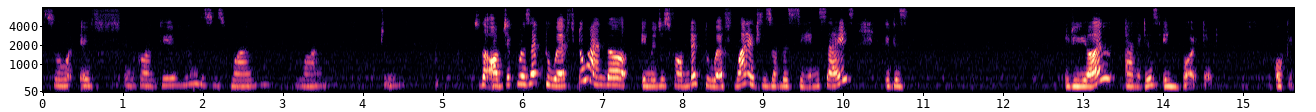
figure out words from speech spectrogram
So if in concave this is 1 1 2 so the object was at 2f2 and the image is formed at 2f1 it is of the same size. It is real and it is inverted. Okay.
